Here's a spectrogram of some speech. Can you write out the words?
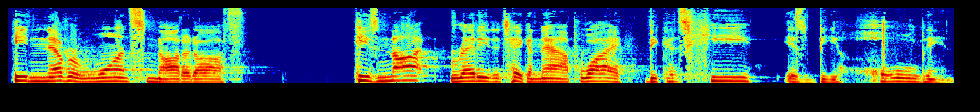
He never once nodded off. He's not ready to take a nap. Why? Because he is beholding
